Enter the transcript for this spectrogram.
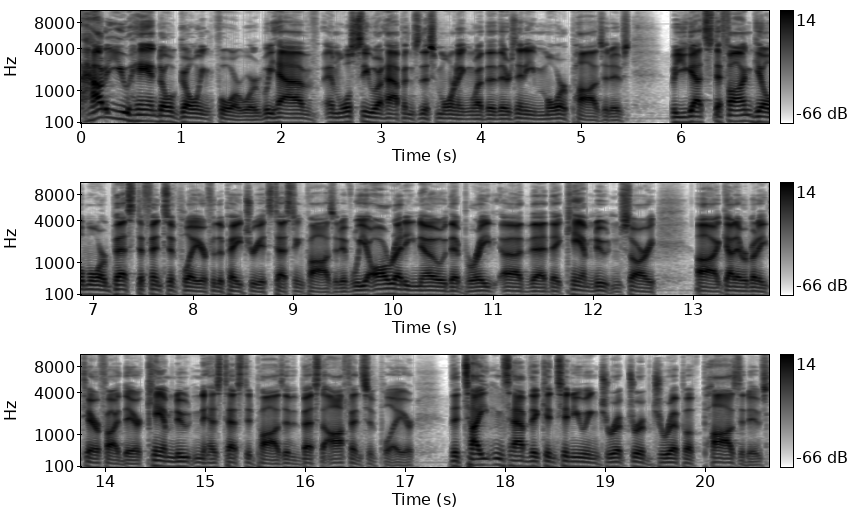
how do you handle going forward? We have, and we'll see what happens this morning, whether there's any more positives. But you got Stephon Gilmore, best defensive player for the Patriots, testing positive. We already know that Brady, uh, that that Cam Newton, sorry, uh, got everybody terrified there. Cam Newton has tested positive, best offensive player. The Titans have the continuing drip, drip, drip of positives.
